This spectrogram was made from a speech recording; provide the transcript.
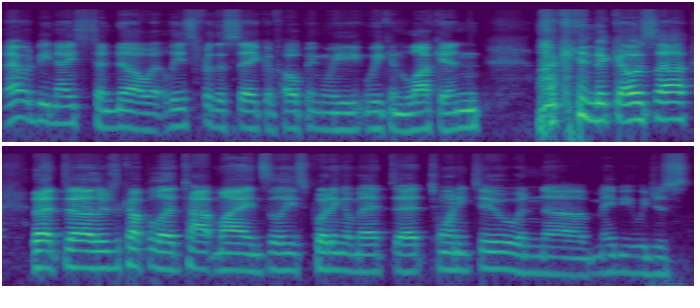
that would be nice to know at least for the sake of hoping we we can luck in luck into Cossa that uh, there's a couple of top minds at least putting them at at 22 and uh, maybe we just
